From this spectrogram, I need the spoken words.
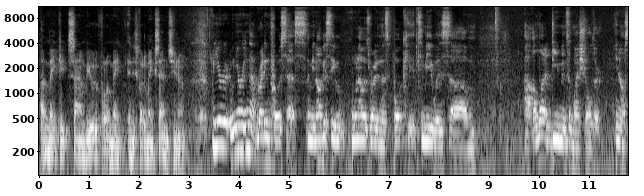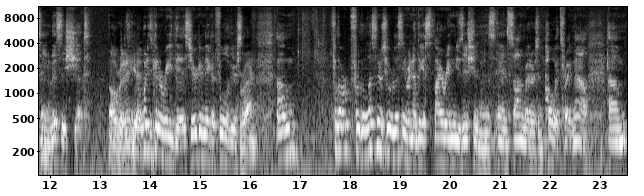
and make it sound beautiful, and make and it's got to make sense, you know. When you're when you're in that writing process, I mean, obviously, when I was writing this book, it, to me was um, a lot of demons on my shoulder. You know, saying Yeah. this is shit. Oh, really? Yeah. Nobody's going to read this. You're going to make a fool of yourself. Right. For the for the listeners who are listening right now, the aspiring musicians and songwriters and poets right now, um,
